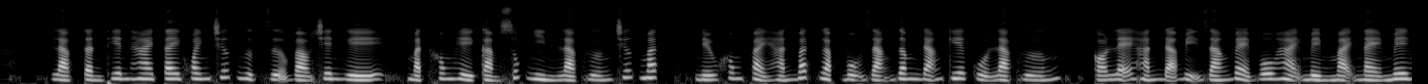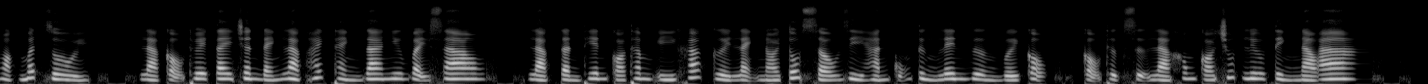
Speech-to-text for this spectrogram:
Lạc Tần Thiên hai tay khoanh trước ngực dựa vào trên ghế, mặt không hề cảm xúc nhìn Lạc Hướng trước mắt, nếu không phải hắn bắt gặp bộ dạng dâm đãng kia của Lạc Hướng, có lẽ hắn đã bị dáng vẻ vô hại mềm mại này mê hoặc mất rồi. Là cậu thuê tay chân đánh Lạc Hách thành ra như vậy sao? Lạc Tần Thiên có thâm ý khác cười lạnh nói tốt xấu gì hắn cũng từng lên giường với cậu. Cậu thực sự là không có chút lưu tình nào a.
